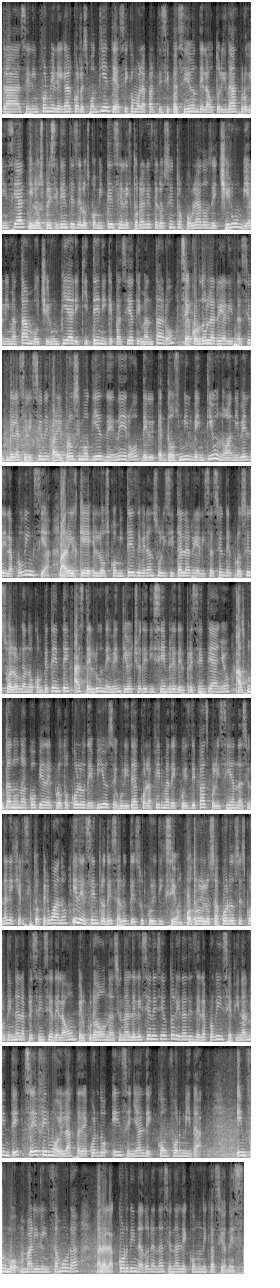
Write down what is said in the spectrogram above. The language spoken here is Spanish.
tras el informe legal correspondiente, así como la participación de la autoridad provincial y los presidentes de los comités electorales de los centros poblados de Chirumbia, Limatambo, Chirumpiari, Quiteni, Quepaciato y Mantaro, se acordó la realización de las elecciones para el próximo 10 de enero del 2021 a nivel de la provincia, para el que los comités deberán solicitar la realización del proceso al órgano competente hasta el lunes 28 de diciembre del presente año adjuntando una copia del protocolo de bioseguridad con la firma de juez de paz, Policía Nacional, Ejército Peruano y del Centro de Salud de su jurisdicción. Otro de los acuerdos es coordinar la presencia de la OMP, el Jurado Nacional de Elecciones y autoridades de la provincia. Finalmente, se firmó el acta de acuerdo en señal de conformidad informó Marilyn Zamora para la Coordinadora Nacional de Comunicaciones.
